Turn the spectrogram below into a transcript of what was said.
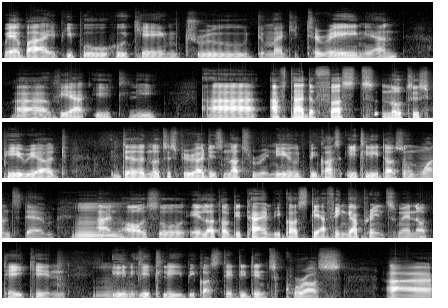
whereby people who came through the Mediterranean uh, via Italy, uh, after the first notice period, the notice period is not renewed because Italy doesn't want them, and also a lot of the time because their fingerprints were not taken in Italy because they didn't cross uh,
